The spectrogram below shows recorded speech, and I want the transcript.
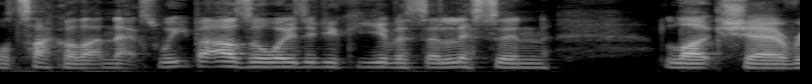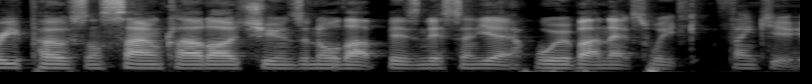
we'll tackle that next week. But as always, if you could give us a listen, like, share, repost on SoundCloud, iTunes, and all that business, and yeah, we'll be back next week. Thank you.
